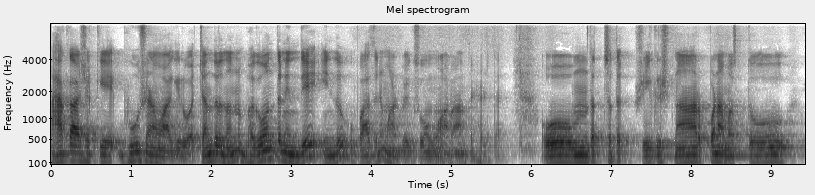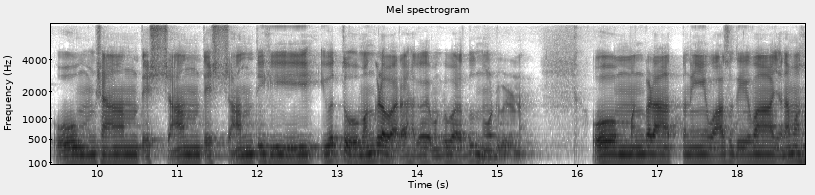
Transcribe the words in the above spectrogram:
ಆಕಾಶಕ್ಕೆ ಭೂಷಣವಾಗಿರುವ ಚಂದ್ರನನ್ನು ಭಗವಂತನಿಂದೇ ಇಂದು ಉಪಾಸನೆ ಮಾಡಬೇಕು ಸೋಮವಾರ ಅಂತ ಹೇಳ್ತಾರೆ. ಓಂ ತತ್ಸತ್ ಶ್ರೀಕೃಷ್ಣಾರ್ಪಣಮಸ್ತು. ಓಂ ಶಾಂತಿ ಶಾಂತಿ ಶಾಂತಿ. ಇವತ್ತು ಮಂಗಳವಾರ, ಹಾಗಾಗಿ ಮಂಗಳವಾರದ್ದು ನೋಡಿಬಿಡೋಣ. ಓಂ ಮಂಗಳಾತ್ಮನೇ ವಾಸುದೇವಾಯ ನಮಃ.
